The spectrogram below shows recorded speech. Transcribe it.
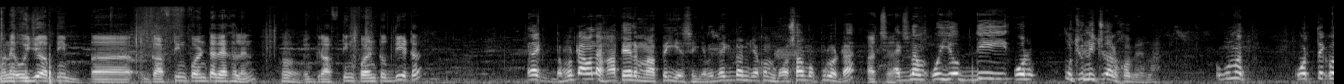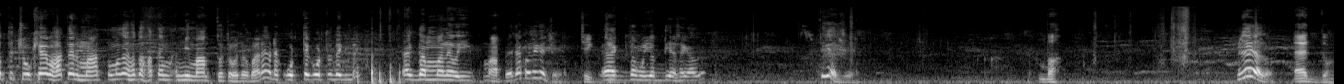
মানে ওই যে আপনি গ্রাফটিং পয়েন্টটা দেখালেন ওই গ্রাফটিং পয়েন্ট অবধি এটা? একদম ওটা আমাদের হাতের মাপেই এসে যাবে। দেখবেন যখন বসাবো পুরোটা আচ্ছা একদম ওই অবধি ওর উঁচু নিচু আর হবে না। ওগুলো করতে করতে চোখে হাতের মাপ তোমাদের হয়তো হাতে এমনি মাপ হতে হতে পারে এটা করতে করতে দেখবে একদম মানে ওই মাপে। দেখো দেখেছ? ঠিক। একদম ওই অবধি এসে গেল। ঠিক আছে? বাহ। বুঝে গেল? একদম।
